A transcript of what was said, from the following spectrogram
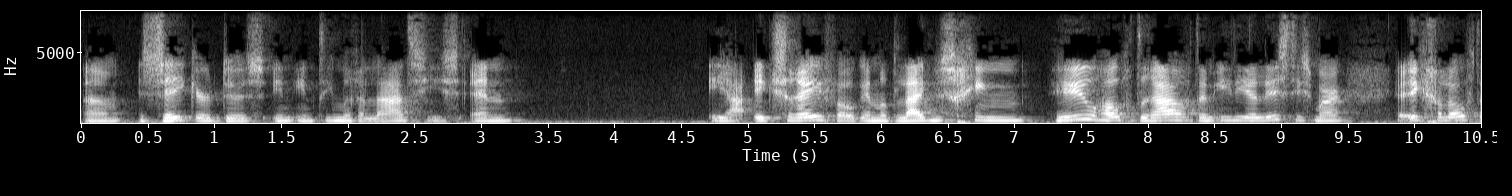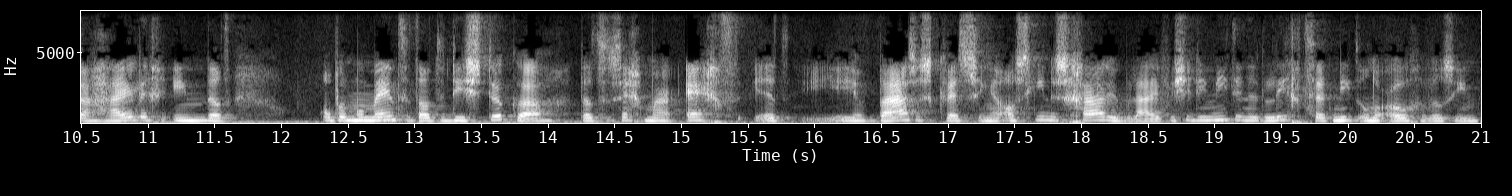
Um, zeker dus in intieme relaties. En ja, ik schreef ook, en dat lijkt misschien heel hoogdravend en idealistisch, maar ja, ik geloof daar heilig in dat op het moment dat die stukken, dat zeg maar echt je basiskwetsingen, als die in de schaduw blijven, als je die niet in het licht zet, niet onder ogen wil zien,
